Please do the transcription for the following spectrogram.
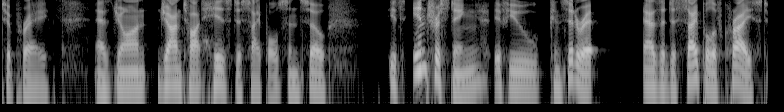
to pray as John John taught his disciples. And so it's interesting if you consider it as a disciple of Christ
